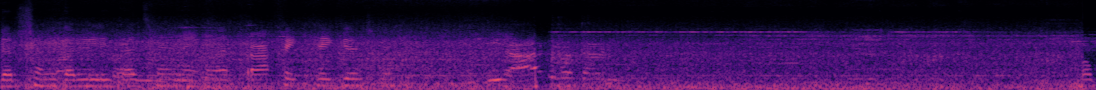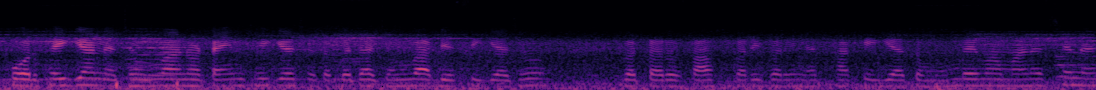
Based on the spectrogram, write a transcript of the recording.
દર્શન કરી લીધા છે ને અહીંયા ટ્રાફિક થઈ ગયો છે. બપોર થઈ ગયા ને જમવાનો ટાઈમ થઈ ગયો છે તો બધા જમવા બેસી ગયા છો. ગટરો સાફ કરી કરીને થાકી ગયા તો મુંબઈમાં માણસ છે ને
